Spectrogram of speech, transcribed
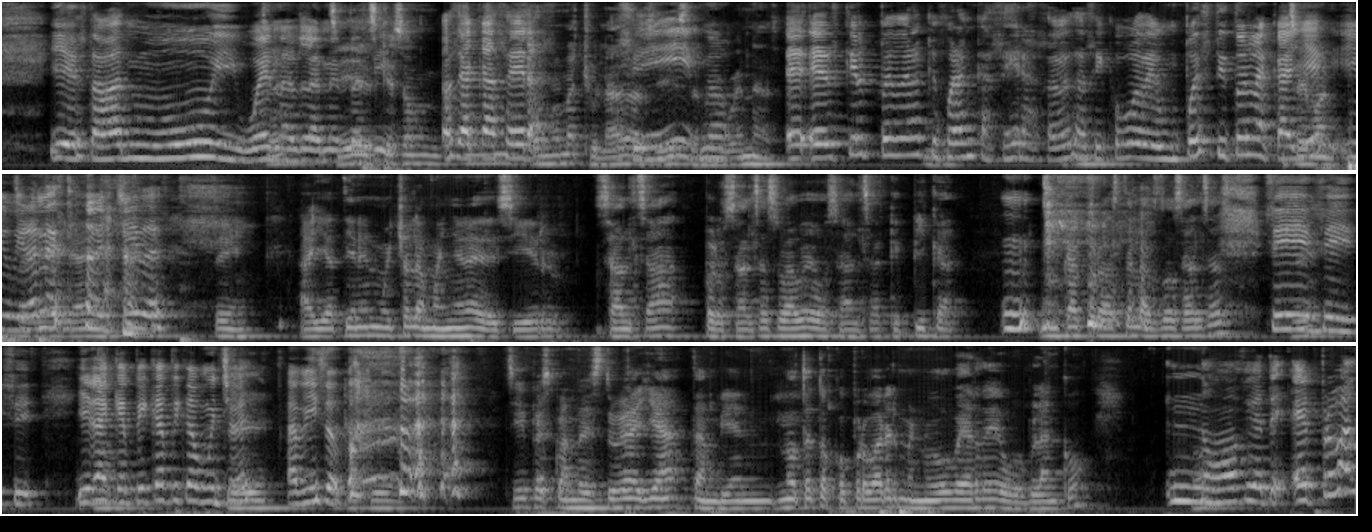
y estaban muy buenas, Sí, la sí, neta. es sí. que son- o sea, son- caseras. son una chulada, sí, están muy buenas. E- Es que el pedo era que fueran caseras, ¿sabes? Así como de un puestito en la calle y hubieran estado allá- chidas. Sí, allá tienen mucho la mañana de decir salsa, pero salsa suave o salsa que pica. Mm. ¿Nunca probaste las dos salsas? Sí, sí, sí. Y la que pica, pica mucho. ¿eh? Aviso. Sí. Sí, pues cuando estuve allá también, ¿no te tocó probar el menudo verde o blanco? No, fíjate, he probado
